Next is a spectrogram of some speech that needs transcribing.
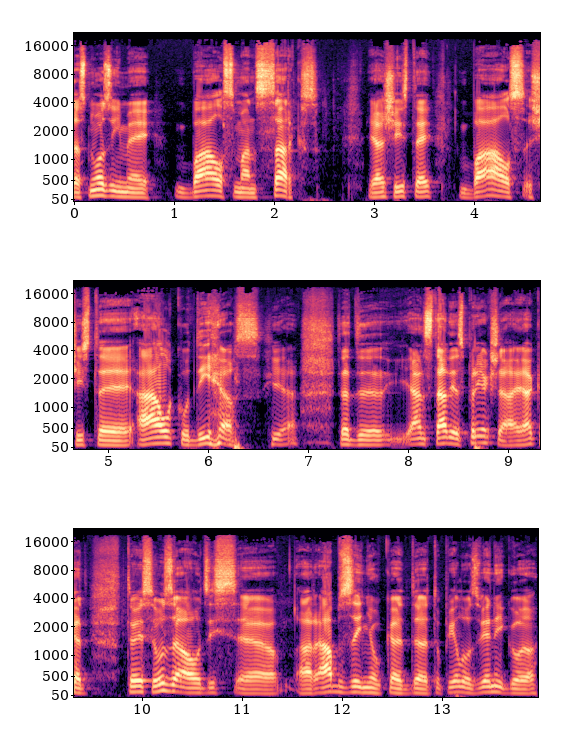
tas nozīmē bāls mans sargs. ja, šis bāls, šis elku dievs, ja, tad Jānis stāties priekšā, ja, kad tu esi uzaudzis uh, ar apziņu, ka uh, tu pielūdz vienīgo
